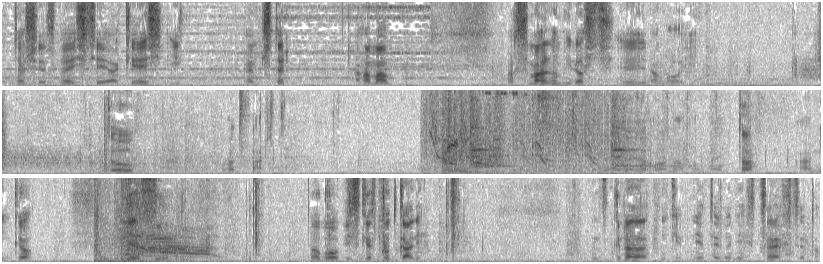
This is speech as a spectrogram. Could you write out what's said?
Tu też jest wejście jakieś i M4. Aha, mam maksymalną ilość yy, naboi. Tu otwarte. Yy, ona momento. Amigo. Jezu. To było bliskie spotkanie. Z granatnikiem. Nie, tego nie chcę. Chcę to.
